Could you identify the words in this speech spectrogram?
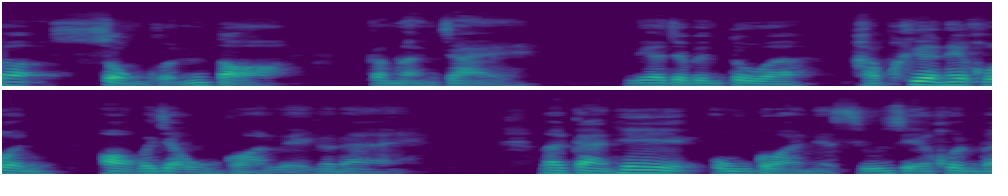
ก็ส่งผลต่อกำลังใจหรือจะเป็นตัวขับเคลื่อนให้คนออกไปจากองค์กรเลยก็ได้ และการที่องค์กรเนี่ยสูญเสียคนไป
